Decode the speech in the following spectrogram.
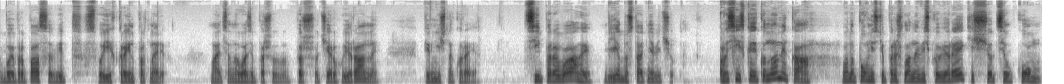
боєприпаси від своїх країн-партнерів. Мається на увазі першу, першу чергу Іран і Північна Корея. Ці переваги є достатньо відчутними. Російська економіка вона повністю перейшла на військові рейки, що цілком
